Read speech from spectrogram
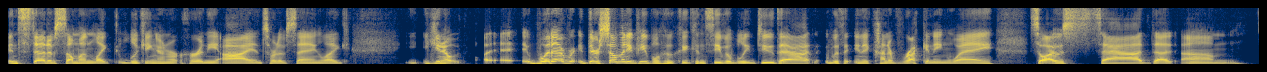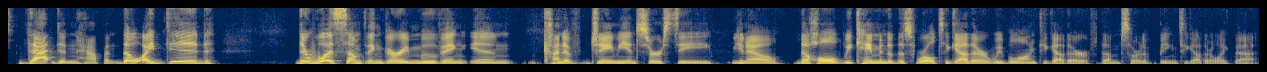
instead of someone like looking at her, in the eye and sort of saying like you know whatever there's so many people who could conceivably do that with in a kind of reckoning way so i was sad that um that didn't happen though i did there was something very moving in kind of Jaime and Cersei, you know, the whole we came into this world together, we belong together, them sort of being together like that.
